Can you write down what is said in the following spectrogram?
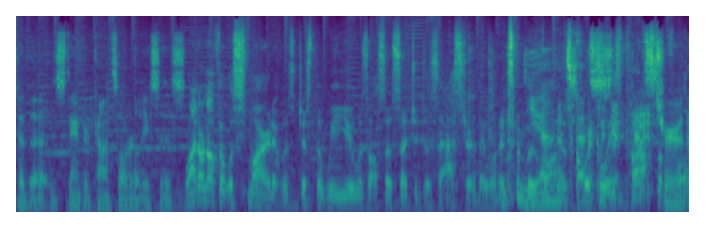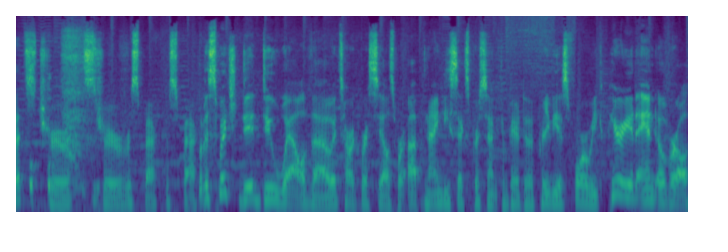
to the standard console releases. well, I don't know if it was smart. It was just the Wii U was also such a disaster. They wanted to move Yeah, on as that's- that's quickly as good point. That's true. That's true. That's true. Respect, respect. But the Switch did do well, though. Its hardware sales were up 96% compared to the previous four week period, and overall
